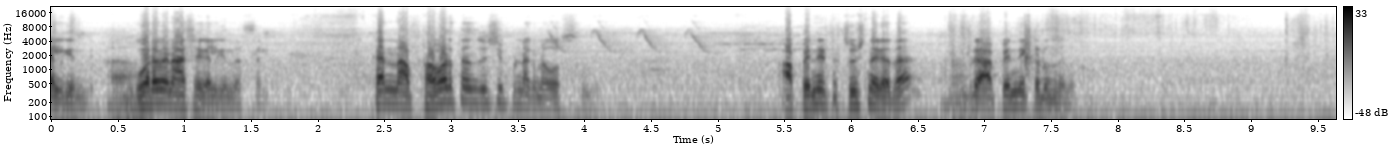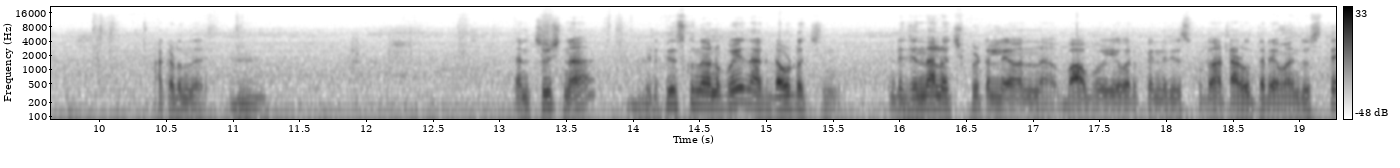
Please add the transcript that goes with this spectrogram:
కలిగింది. ఘోరమైన ఆశ కలిగింది అసలు. కానీ నా ప్రవర్తన చూసి ఇప్పుడు నాకు నవ్వు వస్తుంది. ఆ పెన్ను ఇట్లా చూసినా కదా ఇప్పుడు ఆ పెన్ను ఇక్కడ ఉంది అనుకో అక్కడ ఉంది అది దాన్ని చూసినా ఇటు తీసుకుందామని పోయి నాకు డౌట్ వచ్చింది. అంటే జనాలు వచ్చి పెట్టలు ఏమన్నా బాబు ఎవరి పెన్ను తీసుకుంటాం అట్లా అడుగుతారేమో అని చూస్తే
